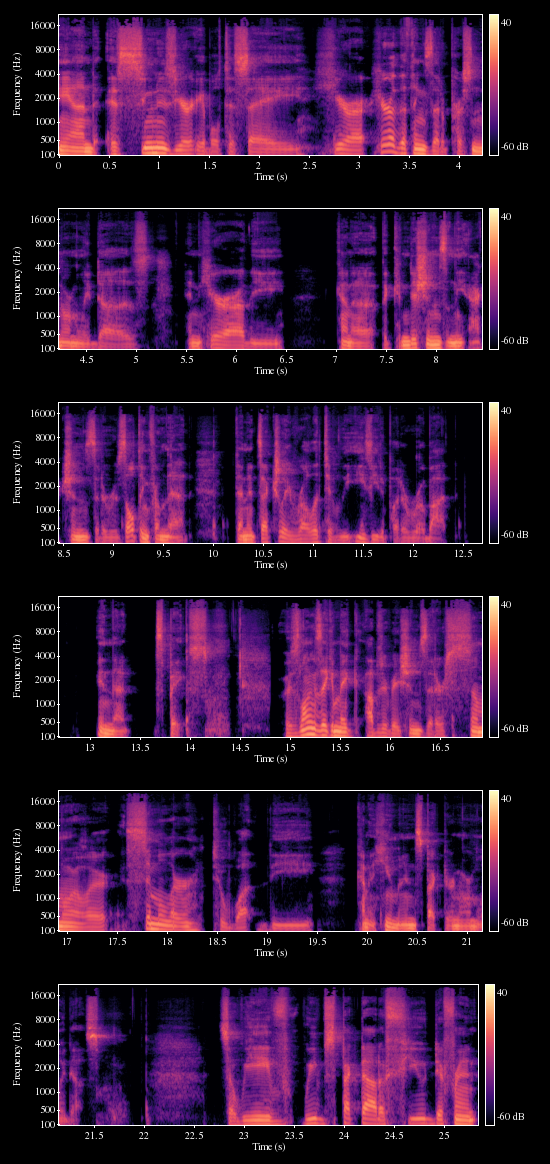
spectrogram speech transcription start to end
and as soon as you're able to say here are here are the things that a person normally does and here are the kind of the conditions and the actions that are resulting from that then it's actually relatively easy to put a robot in that space. As long as they can make observations that are similar similar to what the kind of human inspector normally does. So we've we've specced out a few different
